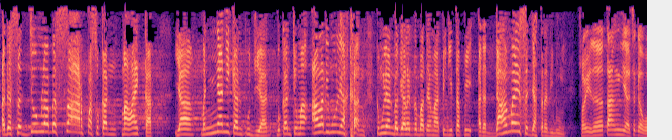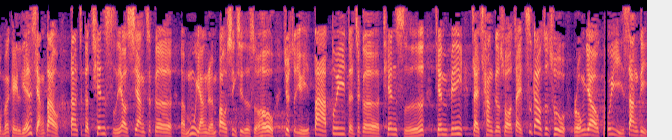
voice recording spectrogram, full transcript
ada sejumlah besar pasukan malaikat yang menyanyikan pujian, bukan cuma Allah dimuliakan, kemuliaan bagi Allah di tempat yang maha tinggi, tapi ada damai sejahtera di bumi. 所以呢，当呃这个我们可以联想到，当这个天使要向这个呃牧羊人报信息的时候，就是有一大堆的这个天使天兵在唱歌说，在至高之处荣耀归于上帝，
